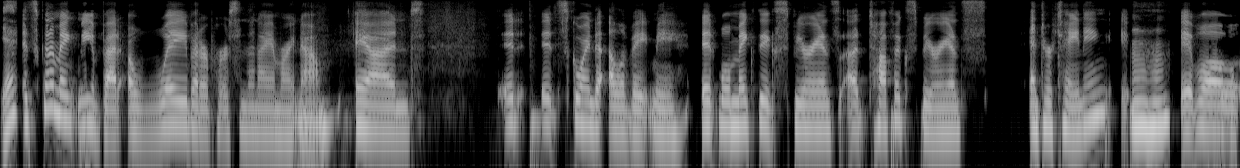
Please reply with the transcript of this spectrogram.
Yeah. It's gonna make me a bet a way better person than I am right now. And it it's going to elevate me. It will make the experience a tough experience entertaining. It, Mm-hmm. it will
